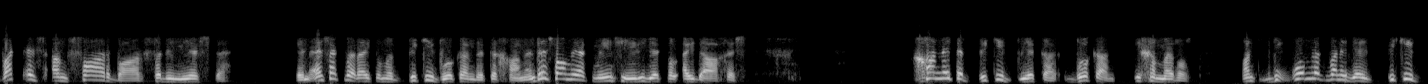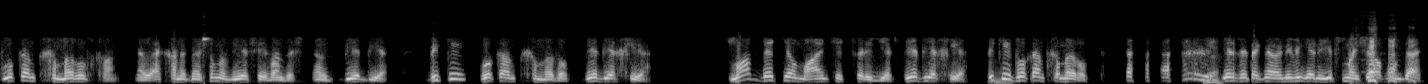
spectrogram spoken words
wat is aanvaarbaar vir die meeste? En is ek bereid om 'n bietjie bokant dit te gaan? En dis waarmee ek mense hierdie week wil uitdaag is. Gaan net 'n bietjie beka- bokant die gemiddeld. Want die oomblik wanneer jy bietjie bokant gemiddeld gaan. Nou ek gaan dit nou sommer weer sê want dit is nou BB. Bietjie bokant gemiddeld, BBG. Maak dit jou mindset vir die week. BBG. Bietjie bokant gemiddeld. ja. Eers het ek nou 'n nuwe een hier vir myself ontdek.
